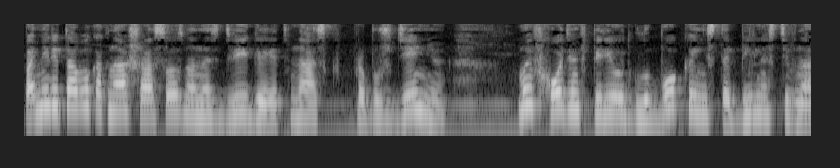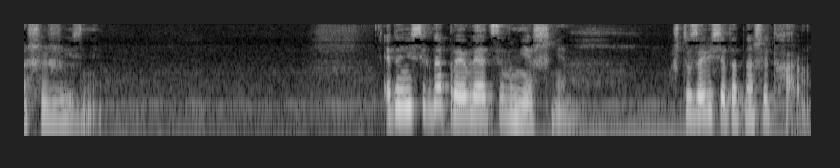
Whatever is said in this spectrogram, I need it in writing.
По мере того, как наша осознанность двигает нас к пробуждению, мы входим в период глубокой нестабильности в нашей жизни. Это не всегда проявляется внешне, что зависит от нашей дхармы,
